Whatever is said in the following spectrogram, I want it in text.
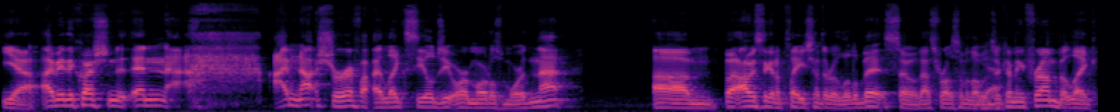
Yeah, I mean the question, and I'm not sure if I like CLG or Immortals more than that. Um, but obviously going to play each other a little bit, so that's where some of the wins Yeah. are coming from. But like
